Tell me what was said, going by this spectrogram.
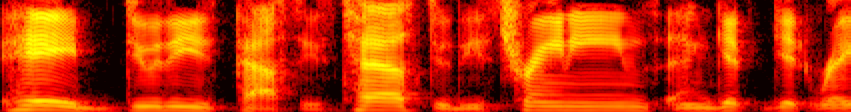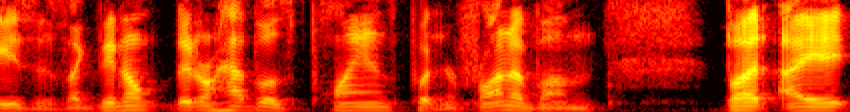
hey, do these pass these tests, do these trainings, and get get raises. Like they don't they don't have those plans put in front of them. But I,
